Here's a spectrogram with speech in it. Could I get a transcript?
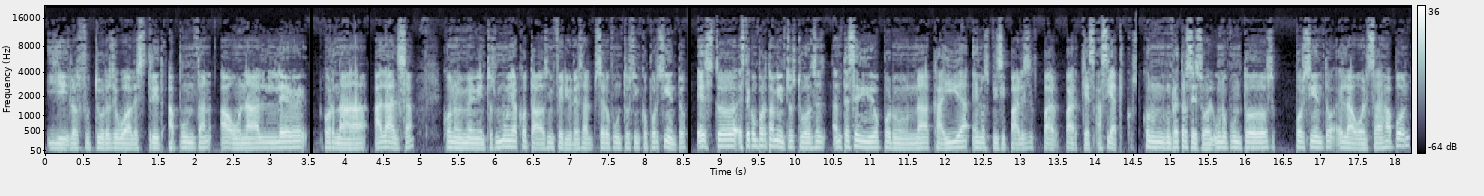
y los futuros de Wall Street apuntan a una leve jornada al alza con movimientos muy acotados inferiores al 0.5%. Esto, este comportamiento estuvo antecedido por una caída en los principales parques asiáticos, con un retroceso del 1.2% en la bolsa de Japón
